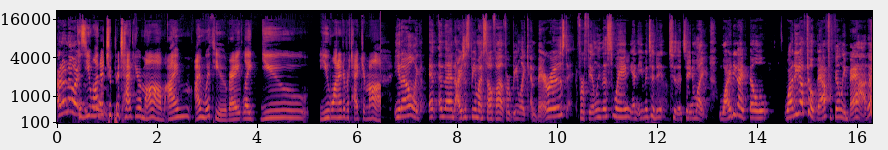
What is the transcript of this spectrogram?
I don't know because you wanted to protect your mom. I'm I'm with you, right? Like you you wanted to protect your mom you know like and, and then i just beat myself up for being like embarrassed for feeling this way and even to, the, to this day i'm like why do i feel why do you feel bad for feeling bad?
